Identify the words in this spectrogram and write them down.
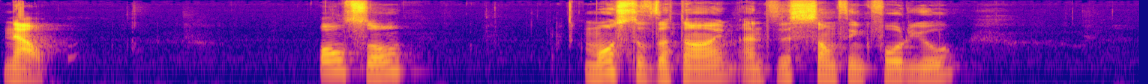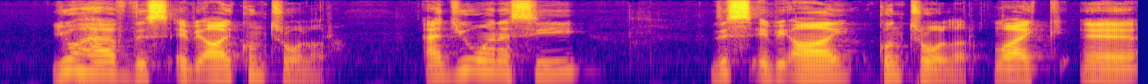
Now also most of the time and this is something for you you have this api controller and you want to see this api controller. Like uh,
